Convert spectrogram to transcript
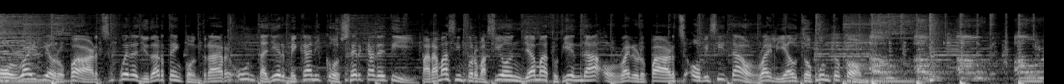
O'Reilly Auto Parts puede ayudarte a encontrar un taller mecánico cerca de ti. Para más información, llama a tu tienda O'Reilly Auto Parts o visita oreillyauto.com. Oh, oh, oh,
